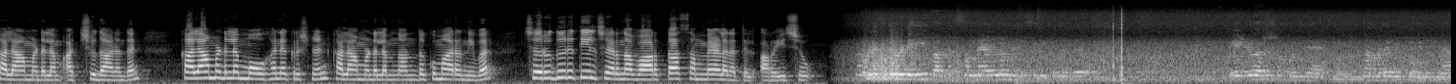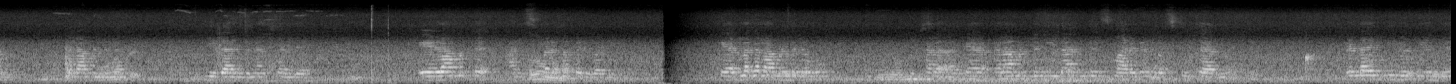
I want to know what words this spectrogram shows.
കലാമണ്ഡലം അച്യുതാനന്ദൻ കലാമണ്ഡലം മോഹനകൃഷ്ണൻ കലാമണ്ഡലം നന്ദകുമാർ എന്നിവർ ചെറുതുരുത്തിയിൽ ചേർന്ന വാർത്താ സമ്മേളനത്തിൽ അറിയിച്ചു. ഈ വർഷം ഏഴാമത്തെ അനുസ്മരണ പരിപാടി. കേരള കലാമണ്ഡലവും കലാമണ്ഡല ഗീതാനന്ദ സ്മാരക ട്രസ്റ്റും ചേർന്ന് രണ്ടായിരത്തി ഇരുപത്തിയഞ്ച്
